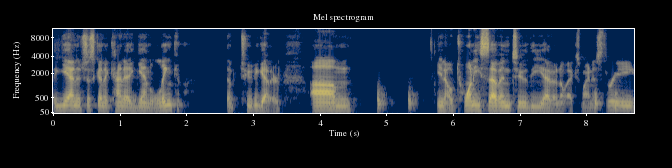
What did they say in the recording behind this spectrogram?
Again, it's just going to kind of, again, link them two together. Um, you know, 27 to the, I don't know, x minus 3.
